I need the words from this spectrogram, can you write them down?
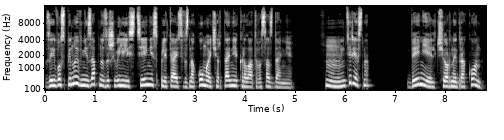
За его спиной внезапно зашевелились тени, сплетаясь в знакомые очертания крылатого создания. «Хм, интересно. Дэниэль — черный дракон,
